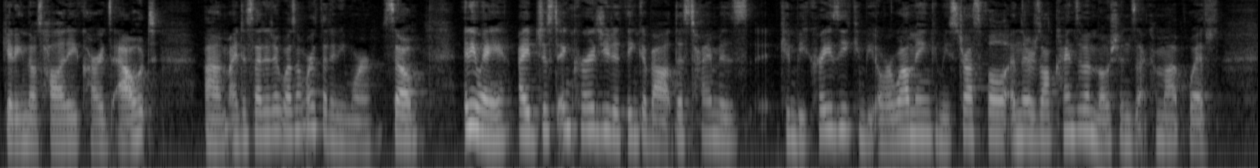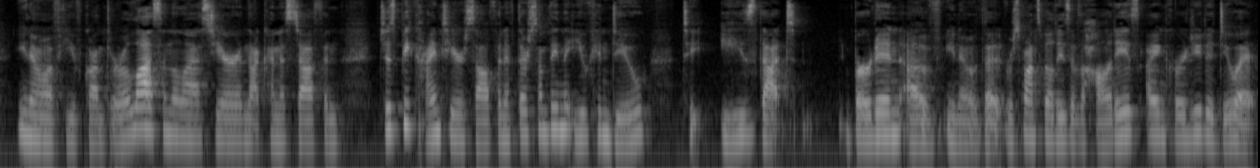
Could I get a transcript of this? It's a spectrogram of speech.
getting those holiday cards out, um, I decided it wasn't worth it anymore. So, anyway, I just encourage you to think about this time is can be crazy, can be overwhelming, can be stressful, and there's all kinds of emotions that come up with you know, if you've gone through a loss in the last year and that kind of stuff. And just be kind to yourself. And if there's something that you can do to ease that burden of, you know, the responsibilities of the holidays, I encourage you to do it.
